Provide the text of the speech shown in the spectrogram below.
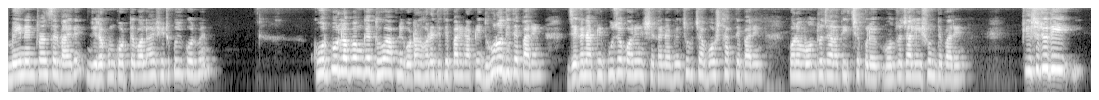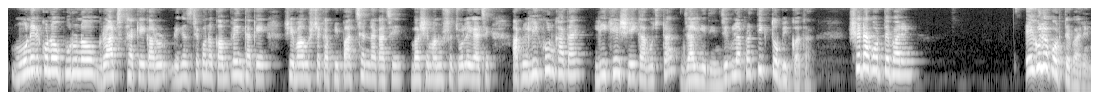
মেন এন্ট্রান্সের বাইরে, যেরকম করতে বলা হয় সেটুকুই করবেন। কর্পূর লবঙ্গের ধোয়া আপনি গোটা ঘরে দিতে পারেন, আপনি ধুনো দিতে পারেন, যেখানে আপনি পুজো করেন, সেখানে আপনি চুপচাপ বসে থাকতে পারেন, কোনো মন্ত্র চালাতে ইচ্ছে করে মন্ত্র চালিয়ে শুনতে পারেন। কিছু যদি মনের কোনো পুরনো গ্রাজ থাকে, কারোর এগেনস্টে কোনো কমপ্লেন থাকে সেই মানুষটাকে আপনি পাচ্ছেন না কাছে বা সে মানুষটা চলে গেছে, আপনি লিখুন খাতায়, লিখে সেই কাগজটা জ্বালিয়ে দিন, যেগুলো আপনার তিক্ত অভিজ্ঞতা। সেটা করতে পারেন। এগুলো করতে পারেন।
